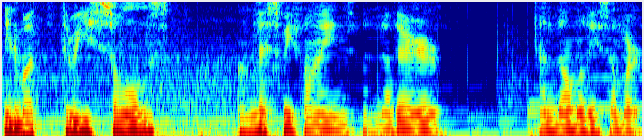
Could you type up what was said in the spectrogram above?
in about three sols. unless we find another anomaly somewhere.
